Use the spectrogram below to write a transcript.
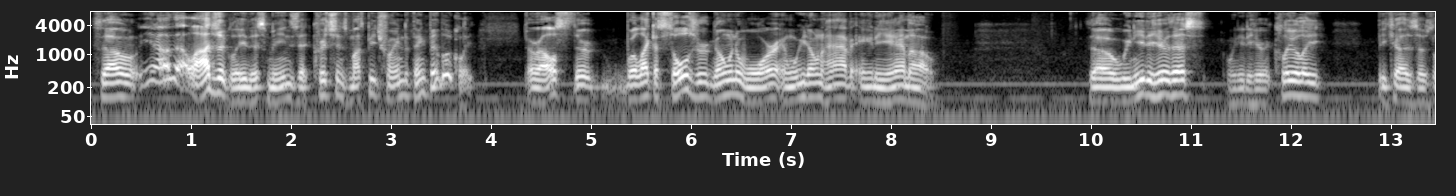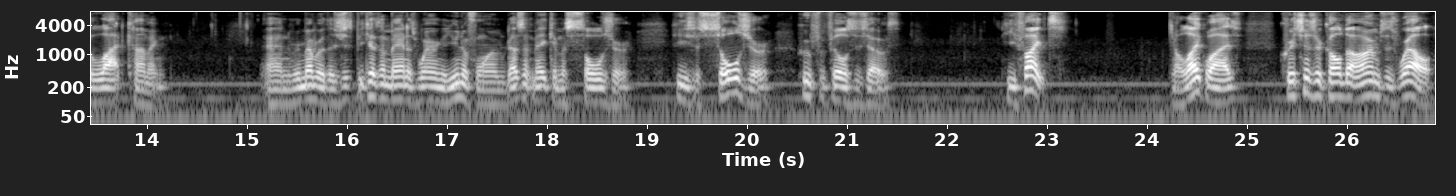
So, you know, logically, this means that Christians must be trained to think biblically, or else we're like a soldier going to war and we don't have any ammo. So we need to hear this. We need to hear it clearly because there's a lot coming. And remember that just because a man is wearing a uniform doesn't make him a soldier. He's a soldier who fulfills his oath he fights. Now, likewise, Christians are called to arms as well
